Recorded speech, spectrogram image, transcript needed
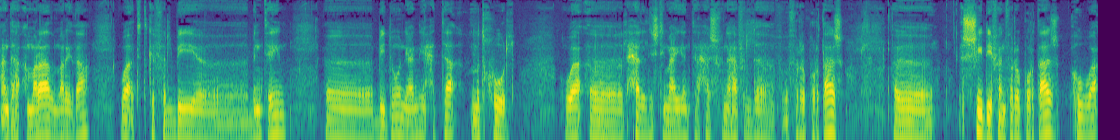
عندها أمراض مريضة وتتكفل ببنتين آه، بدون يعني حتى مدخول. والحالة الاجتماعية نتاعها شفناها في في الريبورتاج. آه، الشيء اللي بان في الريبورتاج هو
